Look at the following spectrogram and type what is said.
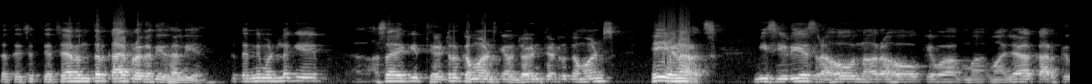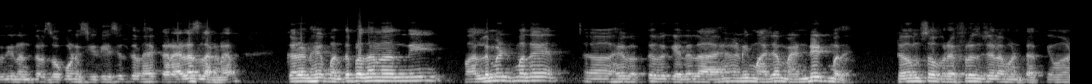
तर त्याच्या त्याच्यानंतर काय प्रगती झाली आहे? तर त्यांनी म्हटलं की असं आहे की थिएटर कमांड्स किंवा जॉईंट थिएटर कमांड्स हे येणारच. मी सीडीएस राहो न राहो किंवा माझ्या कारकिर्दीनंतर जो कोणी सीडी असेल त्याला हे करायलाच लागणार. कारण हे पंतप्रधानांनी पार्लमेंटमध्ये हे वक्तव्य केलेलं आहे आणि माझ्या मॅन्डेटमध्ये टर्म्स ऑफ रेफरन्स ज्याला म्हणतात किंवा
